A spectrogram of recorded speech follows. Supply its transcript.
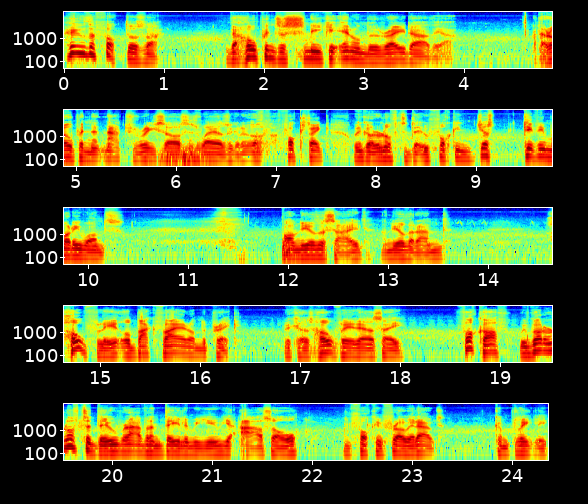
Who the fuck does that? They're hoping to sneak it in under the radar, they are. They're hoping that Natural Resources Wales are going to, oh, for fuck's sake, we've got enough to do. Fucking just give him what he wants. On the other side, on the other hand, hopefully it'll backfire on the prick. Because hopefully they'll say, fuck off, we've got enough to do rather than dealing with you, you arsehole, and fucking throw it out completely.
